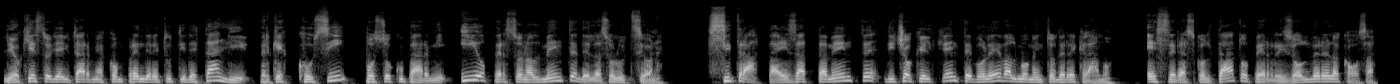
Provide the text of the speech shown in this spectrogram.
Le ho chiesto di aiutarmi a comprendere tutti i dettagli perché così posso occuparmi io personalmente della soluzione. Si tratta esattamente di ciò che il cliente voleva al momento del reclamo, essere ascoltato per risolvere la cosa.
